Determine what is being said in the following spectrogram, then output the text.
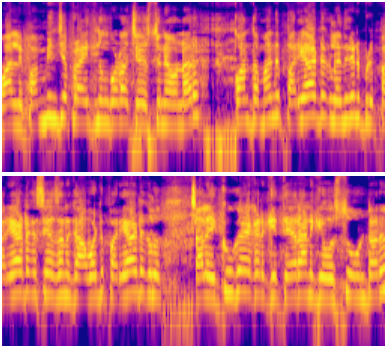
వాళ్ళని పంపించే ప్రయత్నం కూడా చేస్తూనే ఉన్నారు. కొంతమంది పర్యాటకులు ఎందుకంటే ఇప్పుడు పర్యాటక సీజన్ కాబట్టి పర్యాటకులు చాలా ఎక్కువగా ఇక్కడికి తీరానికి వస్తూ ఉంటారు.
